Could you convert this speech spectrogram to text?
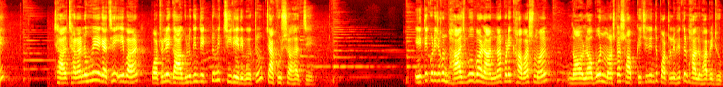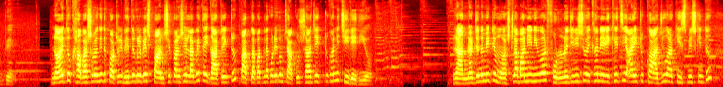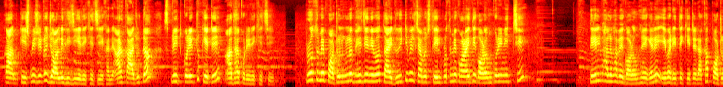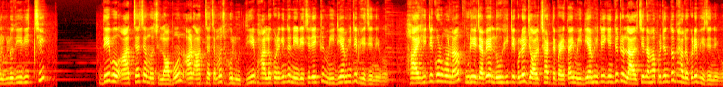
ছাল ছাড়ানো হয়ে গেছে, এবার পটলের গাগুলো কিন্তু একটু আমি চিড়ে দেবো, একটু চাকুর সাহায্যে। এতে করে যখন ভাজবো বা রান্নার পরে খাবার সময় ন- লবণ, মশলা সব কিছু কিন্তু পটলের ভেতর ভালোভাবে ঢুকবে। নয়তো খাবার সময় কিন্তু পটলের ভেতরগুলো বেশ পানসে পানসে লাগবে, তাই গাটা একটু পাতলা পাতলা করে এরকম চাকুর সাহায্যে একটুখানি চিড়ে দিও। রান্নার জন্য আমি একটু মশলা বানিয়ে নিব, আর ফোড়নো জিনিসও এখানে রেখেছি, আর একটু কাজু আর কিশমিশ কিন্তু কিশমিশ একটু জলে ভিজিয়ে রেখেছি এখানে, আর কাজুটা স্প্লিট করে একটু কেটে আধা করে রেখেছি। প্রথমে পটলগুলো ভেজে নেব, তাই দুই টেবিল চামচ তেল প্রথমে কড়াইতে গরম করে নিচ্ছি। তেল ভালোভাবে গরম হয়ে গেলে এবার এতে কেটে রাখা পটলগুলো দিয়ে দিচ্ছি। দেব আধ চা চামচ লবণ আর আধ চা চামচ হলুদ দিয়ে ভালো করে কিন্তু নেড়েচেড়ে একটু মিডিয়াম হিটে ভেজে নেব। হাই হিটে করব না, পুড়িয়ে যাবে, লো হিটে করলে জল ছাড়তে পারে। তাই মিডিয়াম হিটে কিন্তু একটু লালচে না হওয়া পর্যন্ত ভালো করে ভেজে নেব।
